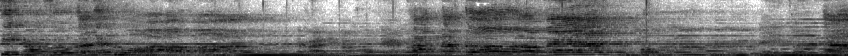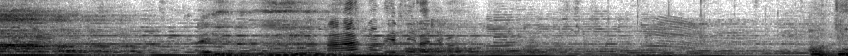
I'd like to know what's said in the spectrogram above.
ย้มสีเขาทรงน่ะและหัวอ่อนถ้ามาดีมาขอแกงหากหนักเด้อแฟนผมในจงกาได้ยืนฮะมาเพศที่ไรใช่ปะ เอาจู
